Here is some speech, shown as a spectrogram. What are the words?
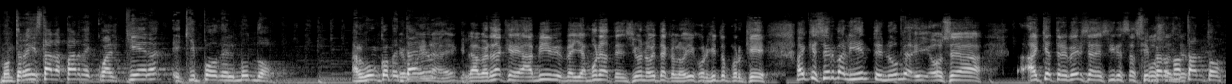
Monterrey está a la par de cualquier equipo del mundo. ¿Algún Qué comentario? buena, ¿eh? La verdad que a mí me llamó la atención ahorita que lo oí, Jorgito, porque hay que ser valiente, ¿no? O sea, hay que atreverse a decir esas Sí, cosas. pero no tanto,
